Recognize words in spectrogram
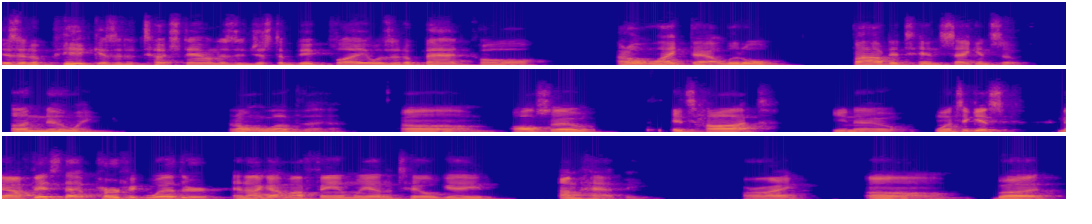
Is it a pick? Is it a touchdown? Is it just a big play? Was it a bad call? I don't like that little five to 10 seconds of unknowing. I don't love that. Um, also, it's hot, you know. Once it gets now, if it's that perfect weather and I got my family at a tailgate, I'm happy. All right. Um, but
